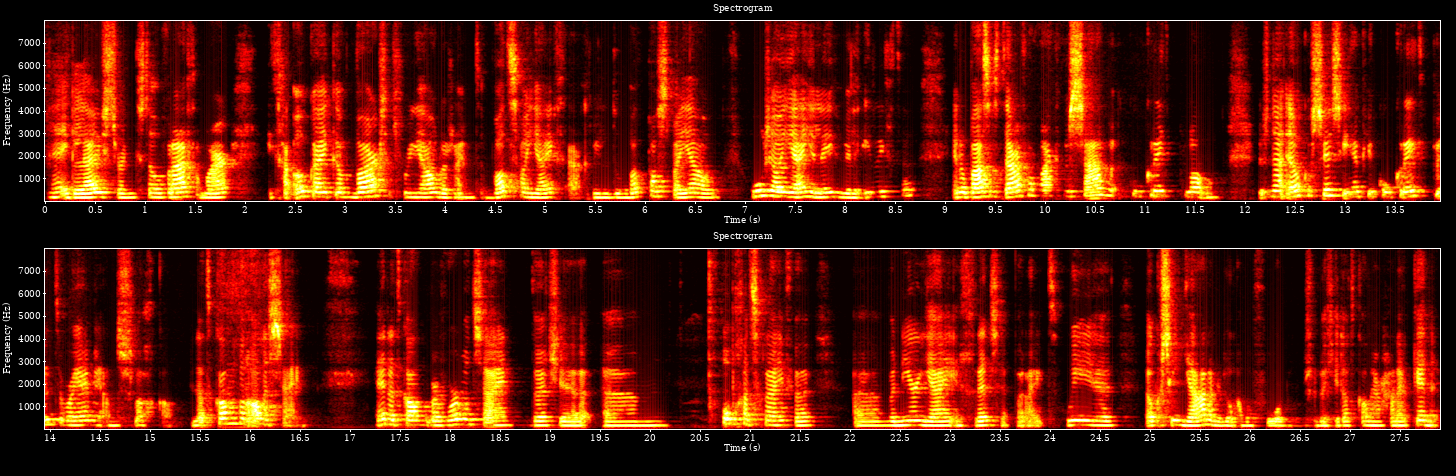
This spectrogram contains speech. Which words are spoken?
ik luister en ik stel vragen, maar ik ga ook kijken waar zit voor jou de ruimte. Wat zou jij graag willen doen? Wat past bij jou? Hoe zou jij je leven willen inrichten? En op basis daarvan maken we samen een concreet plan. Dus na elke sessie heb je concrete punten waar jij mee aan de slag kan. En dat kan van alles zijn. dat kan bijvoorbeeld zijn dat je ehm, op gaat schrijven uh, wanneer jij een grens hebt bereikt. Hoe je, welke signalen er dan allemaal voordoen, zodat je dat kan gaan herkennen.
